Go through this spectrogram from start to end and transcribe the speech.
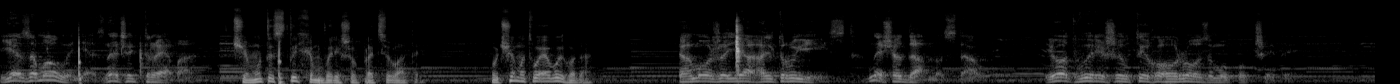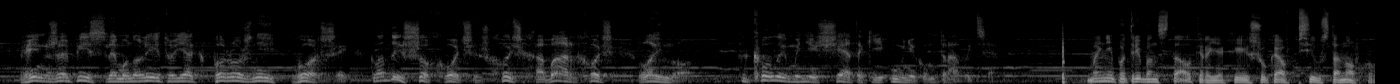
є замовлення, значить треба. Чому ти з тихим вирішив працювати? У чому твоя вигода? А може, я альтруїст, нещодавно став. І от вирішив тихого розуму повчити. Він же після моноліту як порожній горщик. Клади, що хочеш, хоч хабар, хоч лайно. Коли мені ще такий унікум трапиться? Мені потрібен сталкер, який шукав псі-установку.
